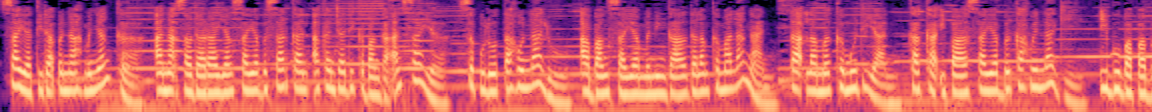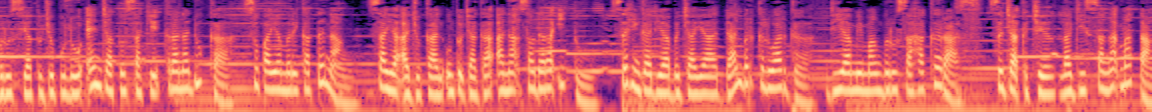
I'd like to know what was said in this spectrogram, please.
Saya tidak pernah menyangka anak saudara yang saya besarkan akan jadi kebanggaan saya. Sepuluh tahun lalu, abang saya meninggal dalam kemalangan. Tak lama kemudian, kakak ipar saya berkahwin lagi. Ibu bapa berusia 70 N jatuh sakit kerana duka. Supaya mereka tenang, saya ajukan untuk jaga anak saudara itu sehingga dia berjaya dan berkeluarga. Dia memang berusaha keras. Sejak kecil lagi sangat matang.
